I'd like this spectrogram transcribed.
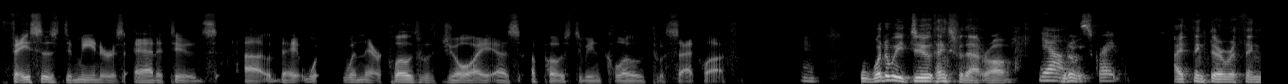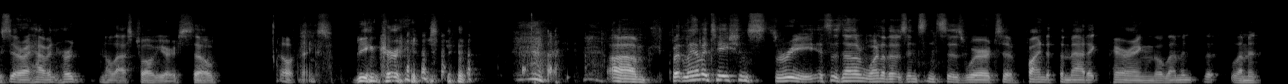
faces, demeanors, attitudes, uh, they when they're clothed with joy as opposed to being clothed with sackcloth. Hmm. What do we do? Thanks for that, Rolf. Yeah, that's great. I think there were things there I haven't heard in the last 12 years. So, oh, thanks. Be encouraged. um, but Lamentations 3, this is another one of those instances where to find a thematic pairing, the lemon, the lemon,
